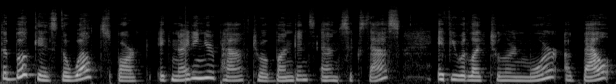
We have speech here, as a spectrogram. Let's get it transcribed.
The book is The Wealth Spark Igniting Your Path to Abundance and Success. If you would like to learn more about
